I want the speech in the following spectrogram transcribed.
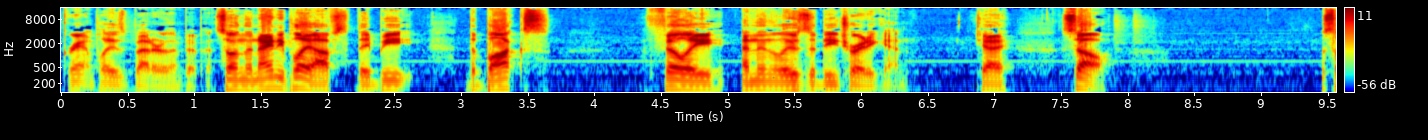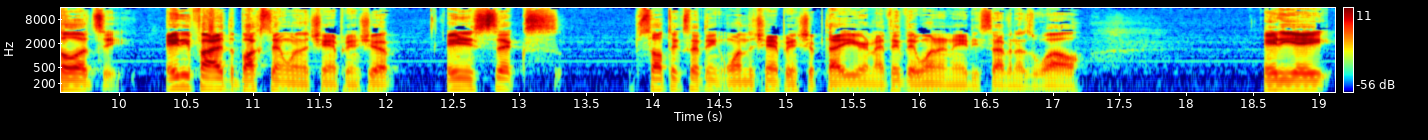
Grant plays better than Pippen. So in the 90 playoffs, they beat the Bucks, Philly, and then they lose to Detroit again. Okay? So, so let's see. 85, the Bucks didn't win the championship. 86, Celtics, I think, won the championship that year, and I think they won in 87 as well. 88,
